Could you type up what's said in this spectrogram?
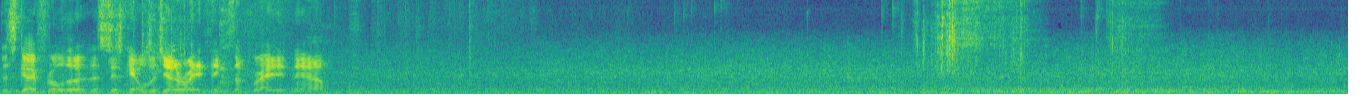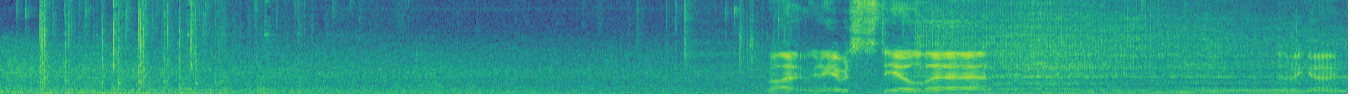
Let's go for all the. Let's just get all the generator things upgraded now. was steel there. There we go.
